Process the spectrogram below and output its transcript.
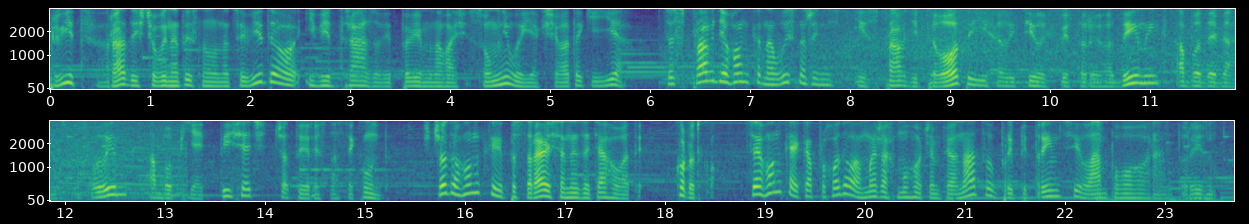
Привіт! Радий, що ви натиснули на це відео і відразу відповім на ваші сумніви, якщо такі є. Це справді гонка на виснаженість, і справді пілоти їхали цілих півтори години, або 90 хвилин, або 5400 секунд. Щодо гонки, постараюся не затягувати. Коротко. Це гонка, яка проходила в межах мого чемпіонату при підтримці лампового гран-туризму.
